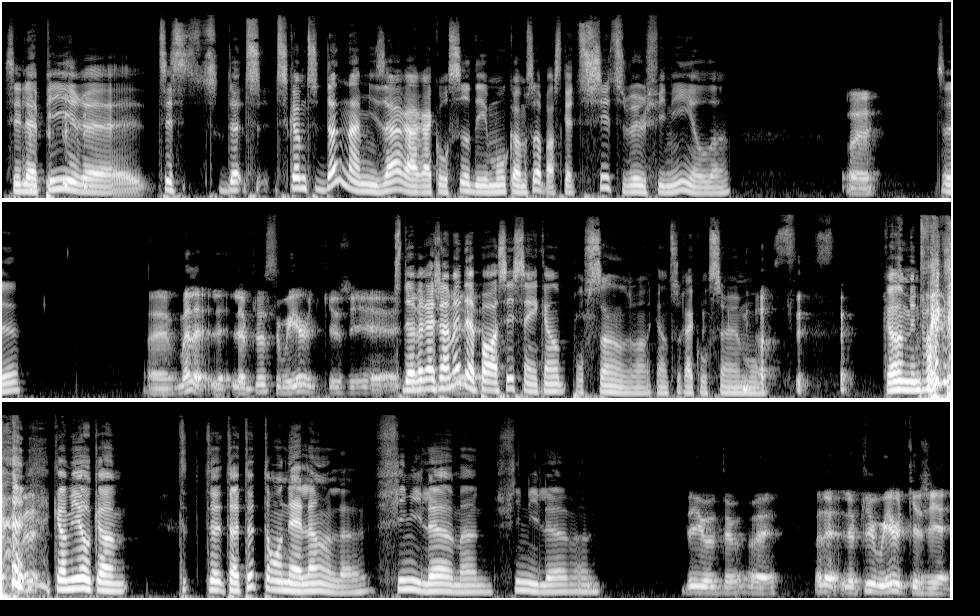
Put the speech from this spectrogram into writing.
C'est le pire. euh, tu tu comme tu donnes la misère à raccourcir des mots comme ça parce que tu sais tu veux le finir, là. Ouais. Tu sais? Ouais. Moi, le, le- le plus weird que j'ai... euh, Tu devrais jamais euh, dépasser 50%, genre, quand tu raccourcis un mot. non, c'est ça. Comme une fois que Comme yo, comme. t'as- tout ton élan, là. Finis-le, man. Finis-le, man. Ouais. Moi, Le, le plus weird que j'ai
